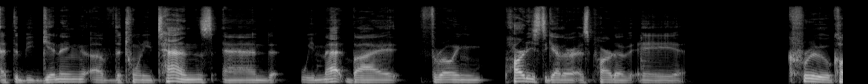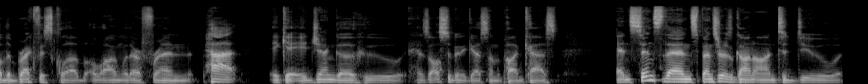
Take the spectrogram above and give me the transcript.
at the beginning of the 2010s. And we met by throwing parties together as part of a crew called the Breakfast Club, along with our friend Pat, aka Jenga, who has also been a guest on the podcast. And since then, Spencer has gone on to do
